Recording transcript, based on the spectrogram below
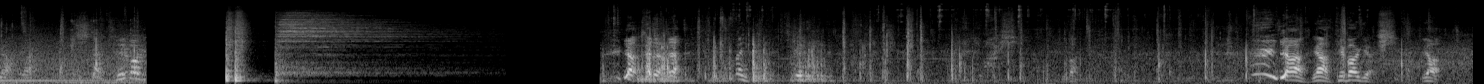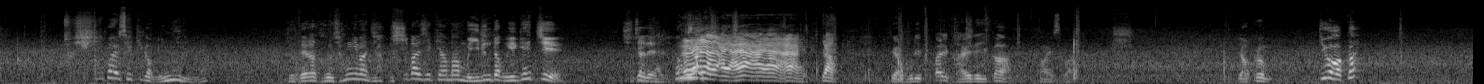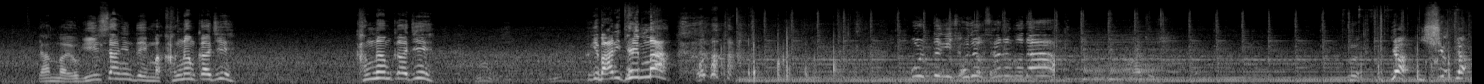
야, 야, 진짜 대박. 야 가자 야 빨리. 야, 야, 대박이야. 야, 저 씨발 새끼가 뭔 일이냐? 너 내가 그 형님한테 자꾸 씨발 새끼 하면 한번 뭐 이른다고 얘기했지? 진짜 내 형님. 야야야야야야. 야, 야, 우리 빨리 가야 되니까 가만 있어봐. 야, 그럼 뛰어갈까? 야, 인마 여기 일산인데 인마 강남까지? 강남까지? 그게 말이 돼 인마? 어? 꼴등이 저녁 사는 거다. 야, 이씨, 야,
